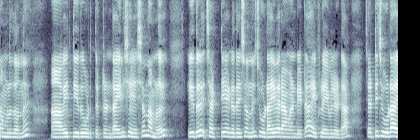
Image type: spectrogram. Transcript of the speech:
നമ്മളിതൊന്ന് വെറ്റ് ചെയ്ത് കൊടുത്തിട്ടുണ്ട്. അതിന് ശേഷം നമ്മൾ ഇത് ചട്ടി ഏകദേശം ഒന്ന് ചൂടായി വരാൻ വേണ്ടിയിട്ട് ഹൈ ഫ്ലെയിമിലിടുക ചട്ടി ചൂടായ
